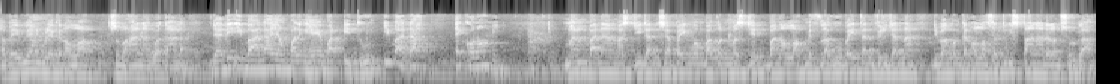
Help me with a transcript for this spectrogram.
Bapak Ibu yang dimuliakan Allah Subhanahu wa taala. Jadi ibadah yang paling hebat itu ibadah ekonomi. Man bana masjidan siapa yang membangun masjid banallah mithlahu baitan fil jannah dibangunkan Allah satu istana dalam surga.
